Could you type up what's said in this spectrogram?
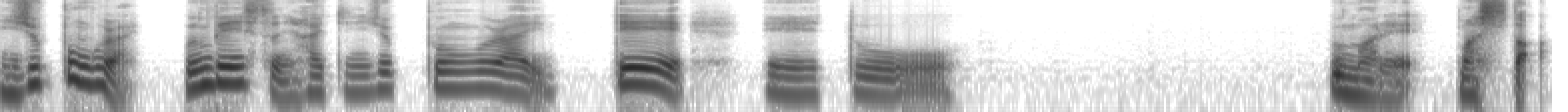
20分ぐらい分娩室に入って20分ぐらいで、えっ、ー、と、生まれました。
